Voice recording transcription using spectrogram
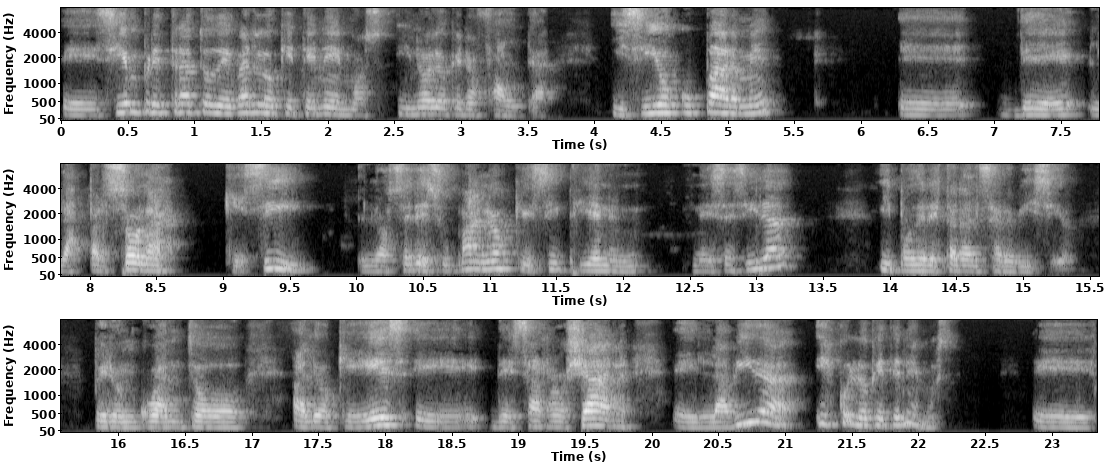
Eh, siempre trato de ver lo que tenemos y no lo que nos falta. Y sí ocuparme de las personas que sí, los seres humanos que sí tienen necesidad y poder estar al servicio. Pero en cuanto a lo que es eh, desarrollar eh, la vida, es con lo que tenemos. Eh,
